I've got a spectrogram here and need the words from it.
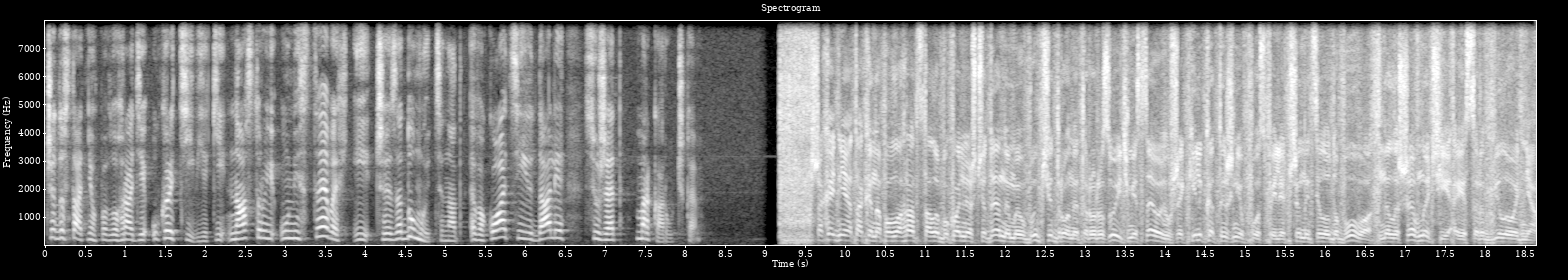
Чи достатньо в Павлограді укриттів, які настрої у місцевих і чи задумуються над евакуацією? Далі сюжет Марка Ручки. Шахедні атаки на Павлоград стали буквально щоденними. Вбивчі дрони тероризують місцевих вже кілька тижнів поспіль. Чи не цілодобово, не лише вночі, а й серед білого дня.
